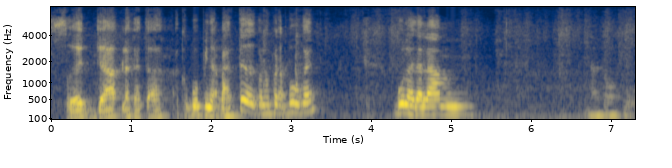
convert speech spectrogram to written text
Sedap lah kata. Aku pun peanut butter kalau nampak nak bau kan. Bola dalam Nak tumpuk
